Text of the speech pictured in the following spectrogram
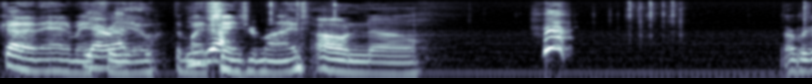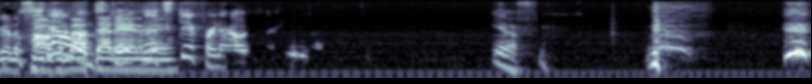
got an anime Yeah, for right. you that You might got- change your mind. Oh no. Are we going to See, talk that about that di- anime? That's different outside. You know,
